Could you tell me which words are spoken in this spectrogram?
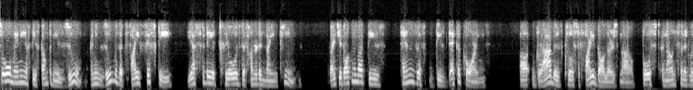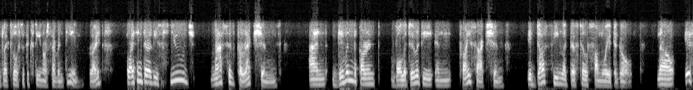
So many of these companies, Zoom. I mean, Zoom was at 550 Yesterday it closed at 119. Right? You're talking about these tens of these decacorns uh, Grab is close to five dollars now. Post announcement, it was like close to sixteen or seventeen, right? So I think there are these huge, massive corrections, and given the current volatility in price action, it does seem like there's still some way to go. Now, if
